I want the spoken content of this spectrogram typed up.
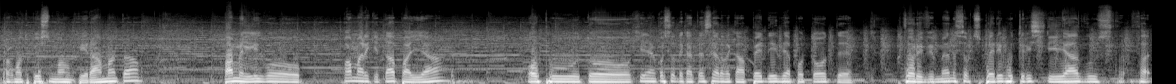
πραγματοποιήσουν μάλλον πειράματα. Πάμε λίγο, πάμε αρκετά παλιά, όπου το 1914-15 ήδη από τότε θορυβημένους από τους περίπου 3.000, θα-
